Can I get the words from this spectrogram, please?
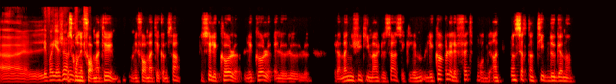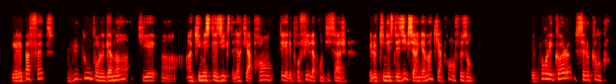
Les voyageurs, Parce qu'on est formaté, on est formaté comme ça. Tu sais, l'école, l'école est le, le, le- et la magnifique image de ça, c'est que l'école, elle est faite pour un, certain type de gamin. Et elle n'est pas faite du tout pour le gamin qui est un, un kinesthésique, c'est-à-dire qui apprend, tu sais, il y a des profils d'apprentissage. Et le kinesthésique, c'est un gamin qui apprend en faisant. Et pour l'école, c'est le cancre.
